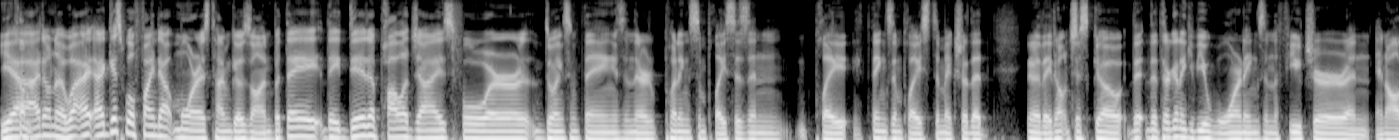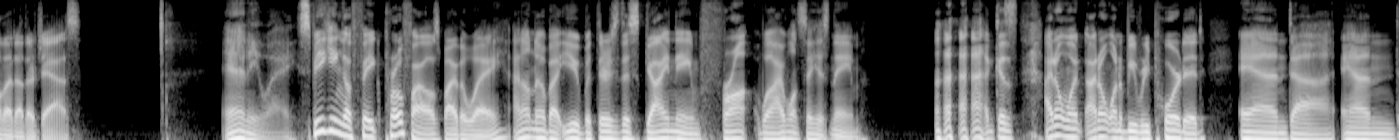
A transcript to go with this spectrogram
Yeah, Some- I don't know. Well, I, I guess we'll find out more as time goes on. But they they did apologize for doing some things, and they're putting some places in play things in place to make sure that you know they don't just go that, that they're going to give you warnings in the future and and all that other jazz. Anyway, speaking of fake profiles, by the way, I don't know about you, but there's this guy named Fron. Well, I won't say his name because I don't want I don't want to be reported and uh, and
